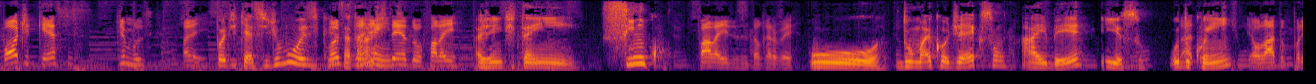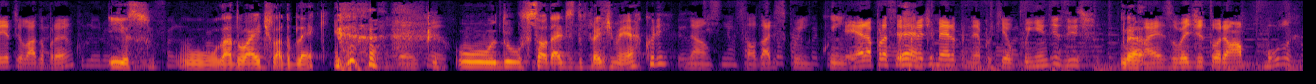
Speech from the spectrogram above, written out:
podcasts de música. Olha aí. Podcast de música, Quantos a exatamente. gente tem, Edu? Fala aí. A gente tem cinco. Fala eles então, quero ver. O do Michael Jackson, A e B, isso. O do Queen, É o lado preto e o lado branco. isso. O lado white, lado black. É o do Saudades do Fred Mercury. Não, saudades Queen. Queen. Era pra ser É. Fred Mercury, né? Porque o Queen ainda existe. É. Mas o editor é uma mula.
